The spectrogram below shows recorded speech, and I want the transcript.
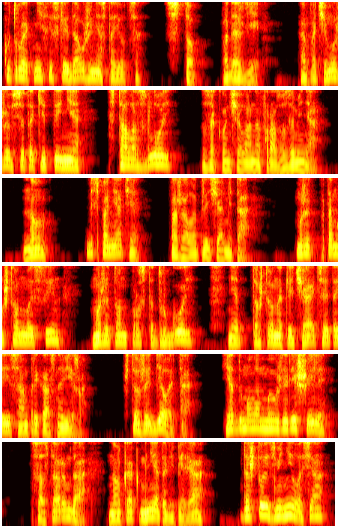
К утру от них и следа уже не остается. Стоп, подожди. «А почему же все-таки ты не...» «Стала злой?» — закончила она фразу за меня. «Ну?» «Без понятия», — пожала плечами та. «Может, потому что он мой сын? Может, он просто другой? Нет, то, что он отличается, это и сам прекрасно вижу. Что же делать-то? Я думала, мы уже решили. Со старым да, но как мне это теперь, а? Да что изменилось, а?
